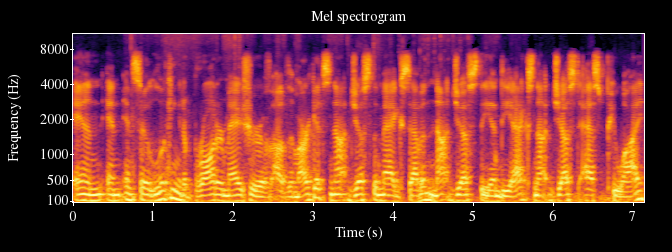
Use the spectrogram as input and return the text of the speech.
And and and so looking at a broader measure of, of the markets not just the mag 7 not just the ndx not just spy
